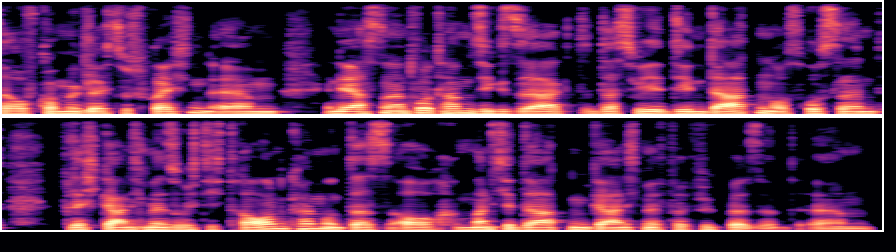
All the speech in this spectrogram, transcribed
Darauf kommen wir gleich zu sprechen. Ähm, in der ersten Antwort haben Sie gesagt, dass wir den Daten aus Russland vielleicht gar nicht mehr so richtig trauen können und dass auch manche Daten gar nicht mehr verfügbar sind. Ähm,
